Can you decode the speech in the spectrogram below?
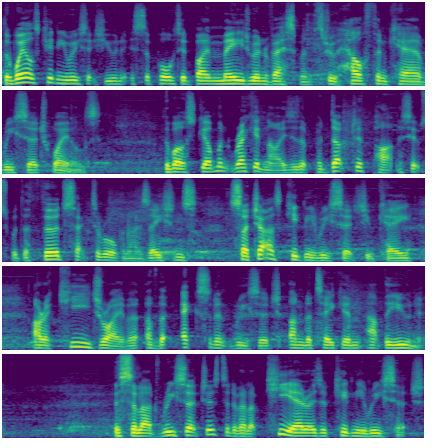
The Wales Kidney Research Unit is supported by major investment through Health and Care Research Wales. The Welsh Government recognises that productive partnerships with the third sector organisations, such as Kidney Research UK, are a key driver of the excellent research undertaken at the unit. This allowed researchers to develop key areas of kidney research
